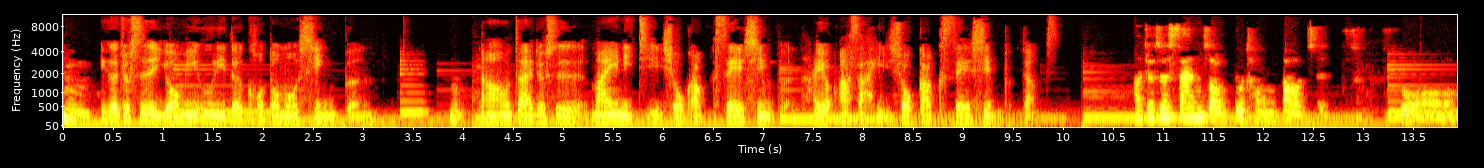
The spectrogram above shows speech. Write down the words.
嗯，一个就是有名无离的口多莫新闻，嗯，然后再就是《毎日小学生新聞》，还有《朝日小学生新聞》这样子。啊，就是三种不同报纸所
